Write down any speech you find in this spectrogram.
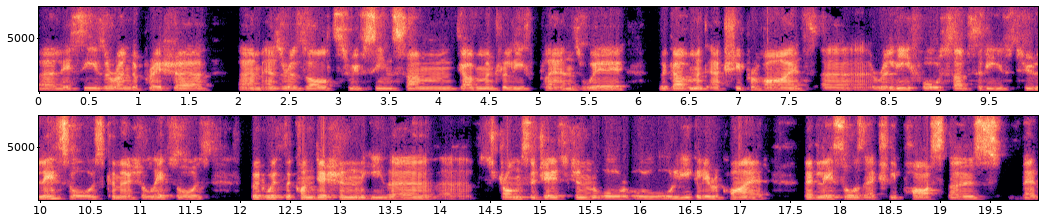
uh, lessees are under pressure. Um, as a result, we've seen some government relief plans where the government actually provides uh, relief or subsidies to lessors, commercial lessors, but with the condition either uh, strong suggestion or, or, or, legally required that lessors actually pass those that,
